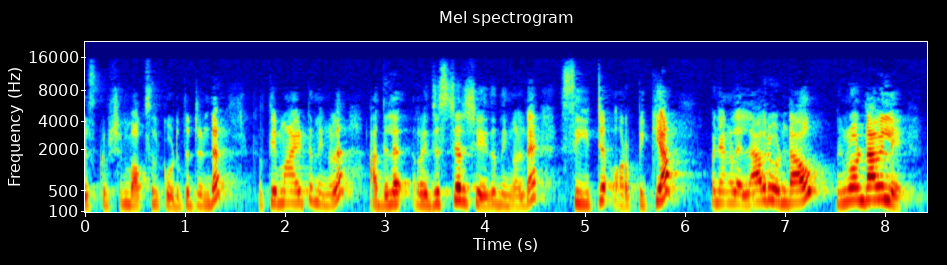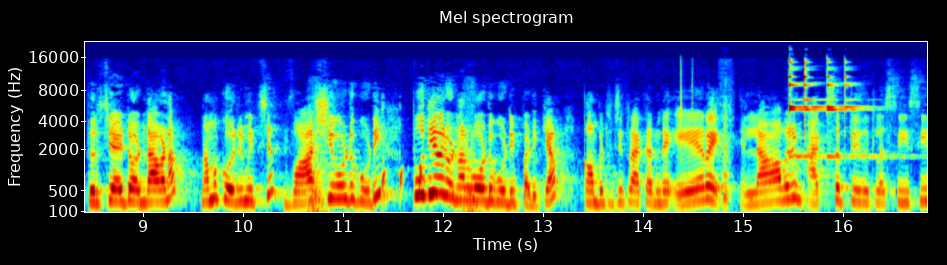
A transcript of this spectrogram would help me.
ഡിസ്ക്രിപ്ഷൻ ബോക്സിൽ കൊടുത്തിട്ടുണ്ട്. കൃത്യമായിട്ട് നിങ്ങൾ അതിൽ രജിസ്റ്റർ ചെയ്ത് നിങ്ങളുടെ സീറ്റ് ഉറപ്പിക്കുക. അപ്പോൾ ഞങ്ങൾ എല്ലാവരും ഉണ്ടാവും. നിങ്ങളുണ്ടാവില്ലേ? തീർച്ചയായിട്ടും ഉണ്ടാവണം. നമുക്ക് ഒരുമിച്ച് വാശിയോടുകൂടി പുതിയൊരു ഉണർവോടുകൂടി പഠിക്കാം. കോമ്പറ്റേറ്റീവ് ക്രാക്കറിന്റെ ഏറെ എല്ലാവരും ആക്സെപ്റ്റ് ചെയ്തിട്ടുള്ള സി സി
